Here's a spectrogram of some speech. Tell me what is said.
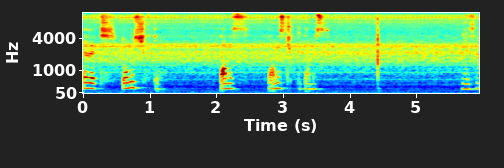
Evet, domuz çıktı. Domuz. Domuz çıktı, domuz. Neyse.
